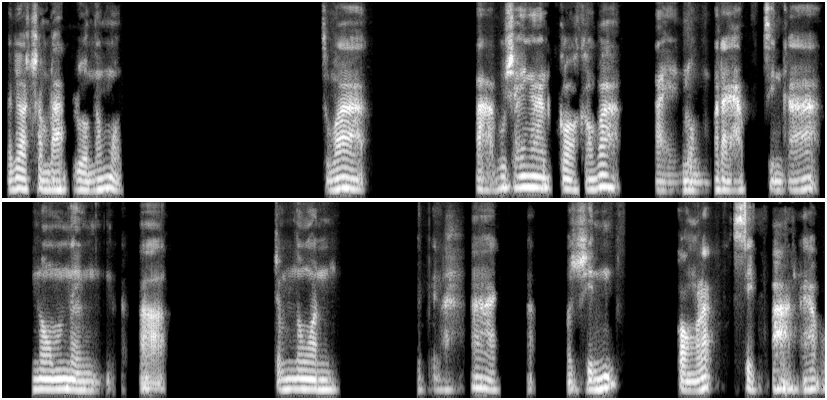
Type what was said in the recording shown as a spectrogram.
และยอดชำระรวมทั้งหมดสมมติว่าาผู้ใช้งานกรอกคำว่า ใส่นมก็ได้ครับ สินค้านมหนึ่งแล้วก็จำนวนจะเป็นห้าต่อชิ้นกล่องละสิบบาทนะครับผ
